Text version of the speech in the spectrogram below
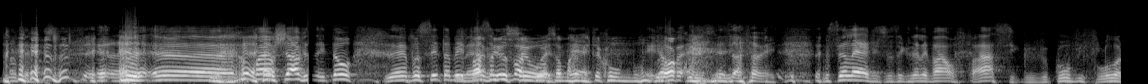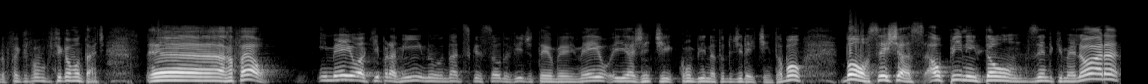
Não temos. É, é, Rafael Chaves, então, é, você também Leve faça a mesma seu, coisa. essa marmita É. com um É, brócolis. Exatamente. Você leve, se você quiser levar alface, couve-flor, fica fica à vontade. É, Rafael, e-mail aqui para mim, no- na descrição do vídeo tem o meu e-mail e a gente combina tudo direitinho, tá bom? Bom, Seixas, Alpine então dizendo que melhora.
